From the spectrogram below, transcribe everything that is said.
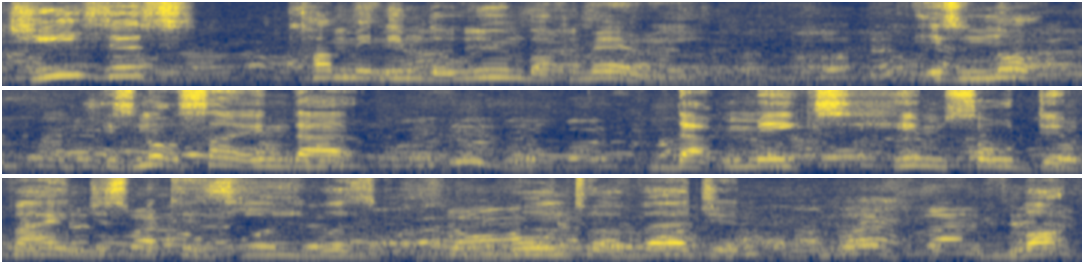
Jesus coming in the womb of Mary is not is not something that that makes him so divine just because he was born to a virgin. But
